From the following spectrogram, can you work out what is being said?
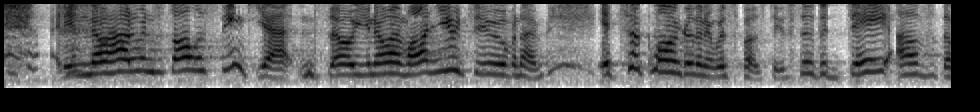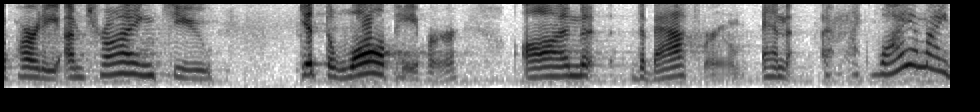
I didn't know how to install a sink yet, and so you know I'm on YouTube, and I'm. It took longer than it was supposed to. So the day of the party, I'm trying to get the wallpaper on the bathroom, and I'm like, why am I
